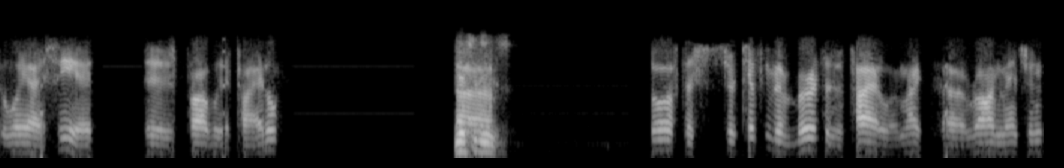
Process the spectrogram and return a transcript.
the way I see it is probably a title. yes, uh, it is. So if the certificate of birth is a title, and like uh, Ron mentioned,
